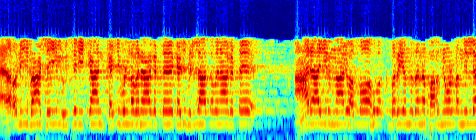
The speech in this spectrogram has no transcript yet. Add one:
അറബി ഭാഷയിൽ ഉച്ചരിക്കാൻ കഴിവുള്ളവനാകട്ടെ കഴിവില്ലാത്തവനാകട്ടെ ആരായിരുന്നാലും അള്ളാഹു അക്ബർ എന്ന് തന്നെ പറഞ്ഞോളണമെന്നില്ല.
